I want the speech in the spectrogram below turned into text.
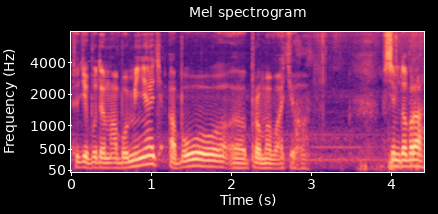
Тоді будемо або міняти, або е, промивати його. Всім добра!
